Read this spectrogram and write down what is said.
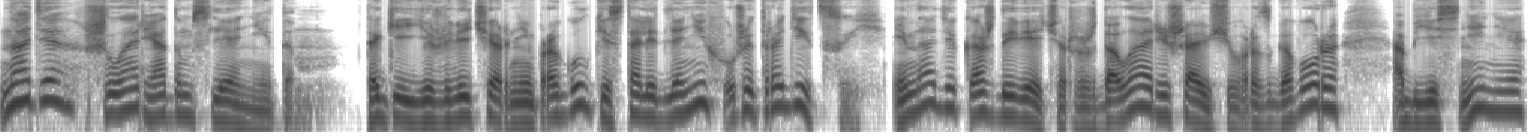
Надя шла рядом с Леонидом. Такие ежевечерние прогулки стали для них уже традицией, и Надя каждый вечер ждала решающего разговора, объяснения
